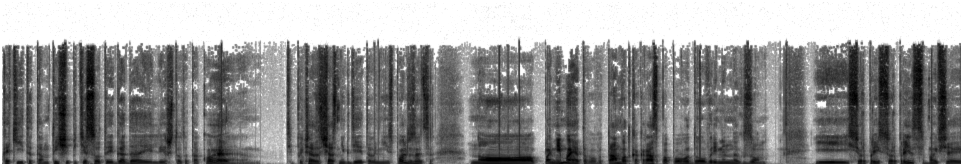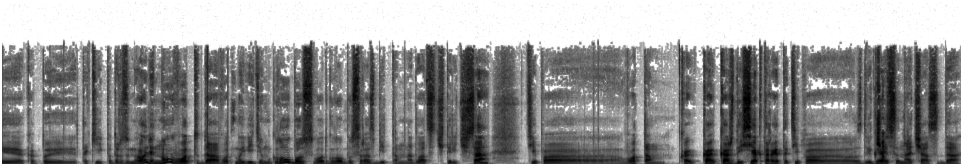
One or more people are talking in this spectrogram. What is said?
какие-то там 1500-е года или что-то такое, типа сейчас, сейчас нигде этого не используется, но помимо этого, вот там вот как раз по поводу временных зон. И сюрприз-сюрприз, мы все как бы такие подразумевали. Ну вот, да, вот мы видим глобус, вот глобус разбит там на 24 часа, типа вот там каждый сектор это типа сдвигается час. на час, да.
